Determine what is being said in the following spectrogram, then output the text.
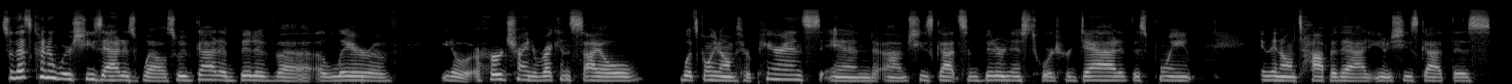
so that's kind of where she's at as well so we've got a bit of a, a layer of you know her trying to reconcile what's going on with her parents and um, she's got some bitterness toward her dad at this point. and then on top of that, you know, she's got this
